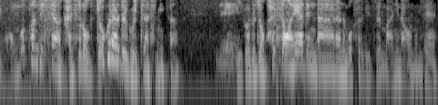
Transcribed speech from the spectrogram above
이 공모펀드 시장은 갈수록 쪼그라들고 있지 않습니까? 네. 이거를 좀 활성화해야 된다라는 목소리들은 많이 나오는데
